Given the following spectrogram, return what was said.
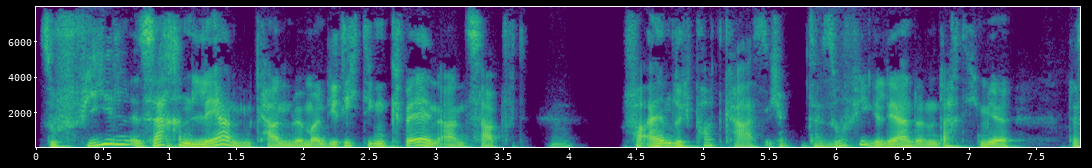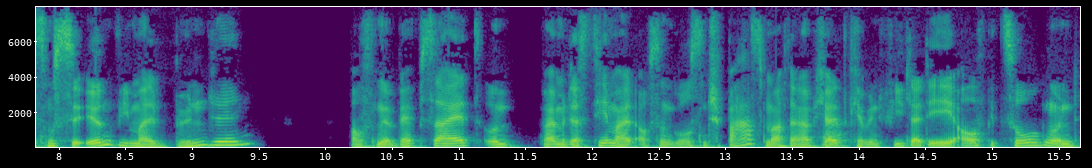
so viele Sachen lernen kann, wenn man die richtigen Quellen anzapft. Mhm. Vor allem durch Podcasts. Ich habe da so viel gelernt und dann dachte ich mir, das musst du irgendwie mal bündeln auf eine Website und weil mir das Thema halt auch so einen großen Spaß macht, dann habe ich ja. halt kevinfiedler.de aufgezogen und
